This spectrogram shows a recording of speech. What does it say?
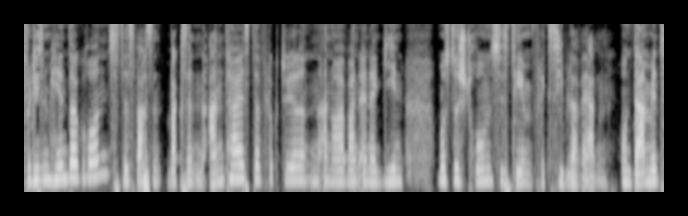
vor diesem Hintergrund des wachsenden Anteils der fluktuierenden erneuerbaren Energien muss das Stromsystem flexibler werden und damit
